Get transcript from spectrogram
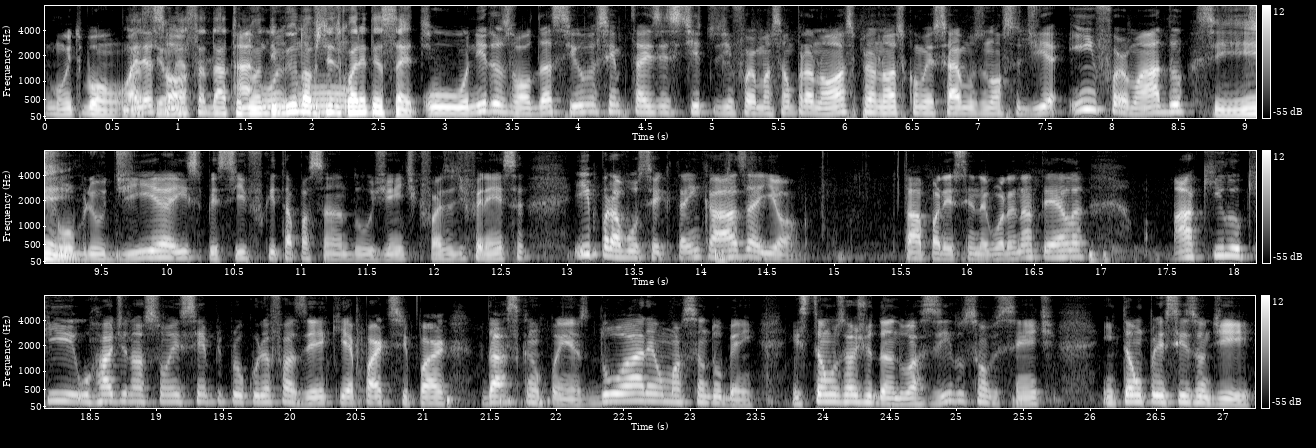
Muito bom. Olha Nasceu só. nessa data, Ah, no ano de o- 1947. O, o Nirosvaldo da Silva sempre traz esse título de informação para nós, para nós começarmos o nosso dia informado Sim. sobre o dia específico que está passando gente que faz a diferença. E para você que está em casa, aí, ó, tá aparecendo agora na tela, aquilo que o Rádio Nações sempre procura fazer, que é participar das campanhas. Doar é uma ação do bem. Estamos ajudando o Asilo São Vicente, então precisam de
